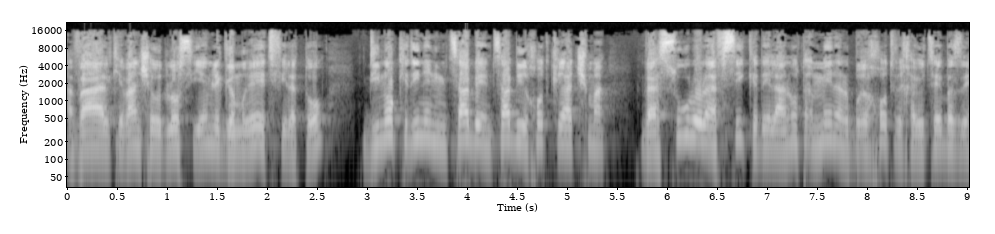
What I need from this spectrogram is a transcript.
אבל כיוון שעוד לא סיים לגמרי את תפילתו, דינו כדין הנמצא באמצע ברכות קריאת שמע, ואסור לו להפסיק כדי לענות אמן על ברכות וכיוצא בזה.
